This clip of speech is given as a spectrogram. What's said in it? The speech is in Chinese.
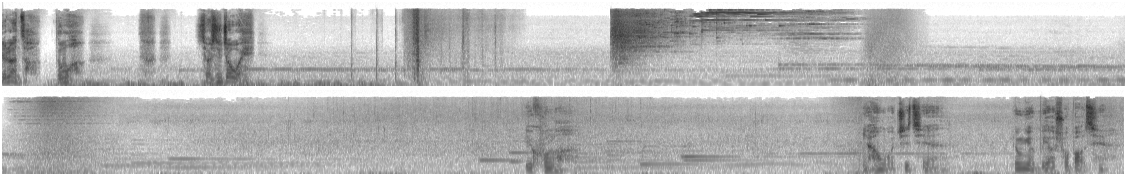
别乱走等我小心周围。别哭了你和我之间永远不要说抱歉。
